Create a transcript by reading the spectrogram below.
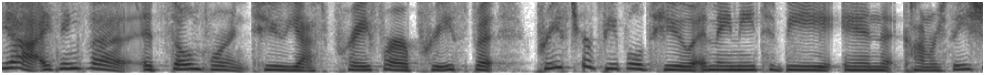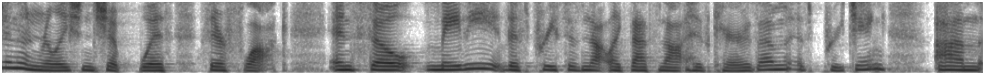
Yeah, I think that it's so important to, yes, pray for our priests, but priests are people too, and they need to be in conversation and relationship with their flock. And so maybe this priest is not like that's not his charism is preaching, um,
